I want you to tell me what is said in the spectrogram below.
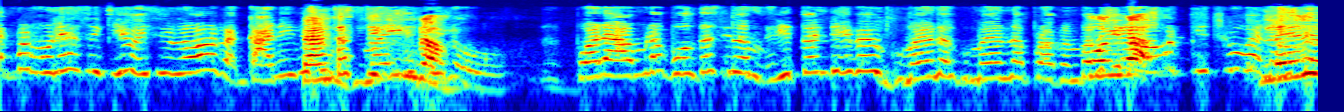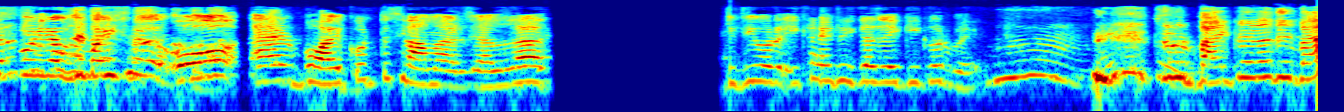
একবার মনে আছে কি হয়েছিল? গাড়ি। পরে আমরা বলতেছিলাম রিতন্ডি এভাবে ঘুমায় না ঘুমায় না প্রবলেম আমার কিছু হয় লেন্স পরে ঘুমাইছে ও আর ভয় করতেছিল আমার যে আল্লাহ যদি ওর এখানে ঢুকে যায় কি করবে। তুমি বাই করে দিবা।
